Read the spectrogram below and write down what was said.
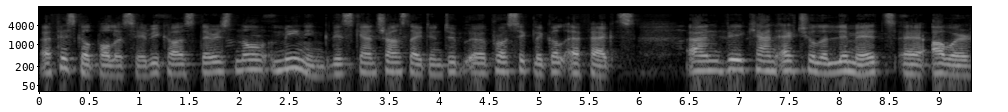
uh, fiscal policy? Because there is no meaning. This can translate into uh, pro-cyclical effects. And we can actually limit uh, our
